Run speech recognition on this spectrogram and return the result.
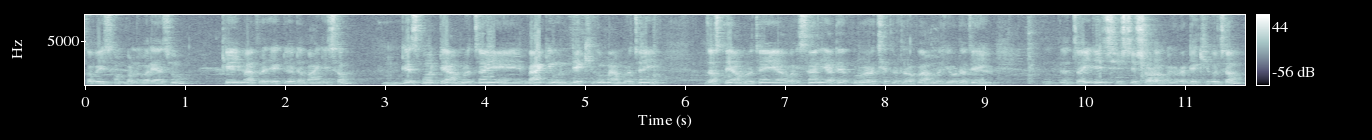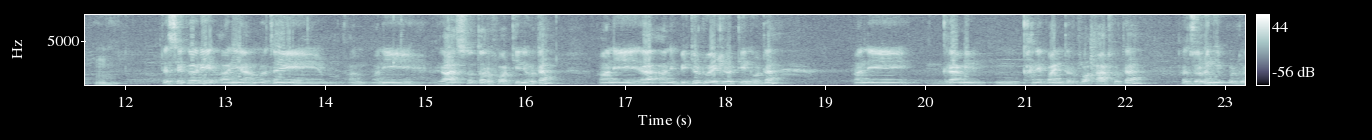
सबै सम्पन्न गरेका छौँ। केही मात्र एक दुईवटा बाँकी छ। त्यसमध्ये हाम्रो चाहिँ बाँकी हुने देखिएकोमा हाम्रो चाहिँ जस्तै हाम्रो चाहिँ अब स्थानीय यातायात पूर्व क्षेत्रतर्फ हाम्रो एउटा चाहिँ जैविक सृष्टि सडक एउटा देखिएको छ। त्यसै गरी अनि हाम्रो चाहिँ अनि राजस्वतर्फ तिनवटा अनि रा अनि विद्युत वेटको तिनवटा अनि ग्रामीण खानेपानीतर्फ आठवटा र झोलङ्गी पुलको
